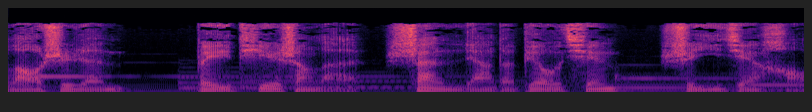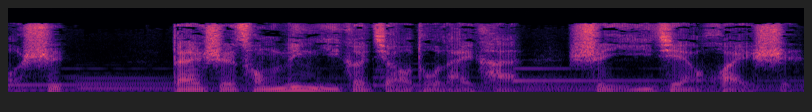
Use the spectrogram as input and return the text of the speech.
老实人被贴上了善良的标签是一件好事，但是从另一个角度来看，是一件坏事，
